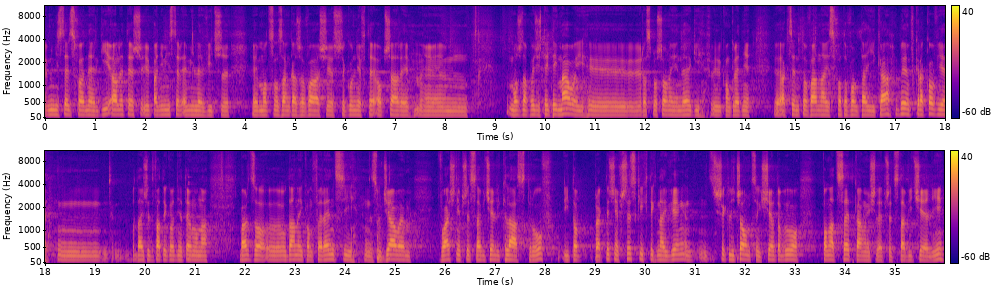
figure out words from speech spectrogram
y, Ministerstwo Energii, ale też pani minister Emilewicz mocno zaangażowała się szczególnie w te obszary można powiedzieć, tej, tej małej rozproszonej energii, konkretnie akcentowana jest fotowoltaika. Byłem w Krakowie mm, bodajże dwa tygodnie temu na bardzo y, udanej konferencji z udziałem właśnie przedstawicieli klastrów i to praktycznie wszystkich tych największych liczących się, to było ponad setka myślę przedstawicieli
